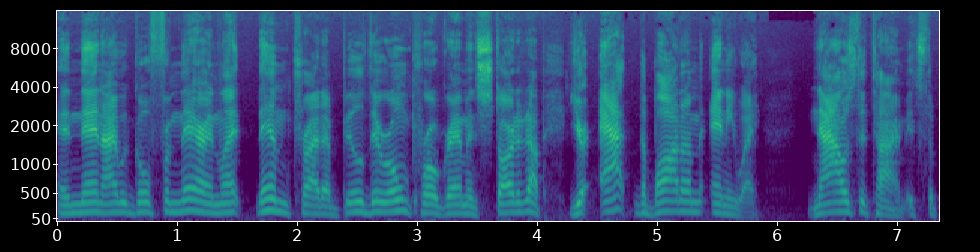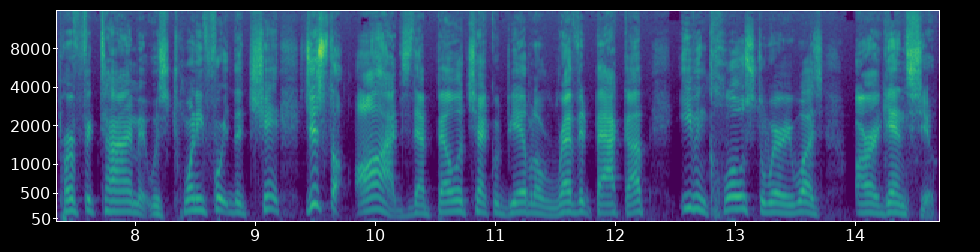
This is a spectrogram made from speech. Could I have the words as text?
And then I would go from there and let them try to build their own program and start it up. You're at the bottom anyway. Now's the time. It's the perfect time. It was 24. The cha- just the odds that Belichick would be able to rev it back up, even close to where he was, are against you.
